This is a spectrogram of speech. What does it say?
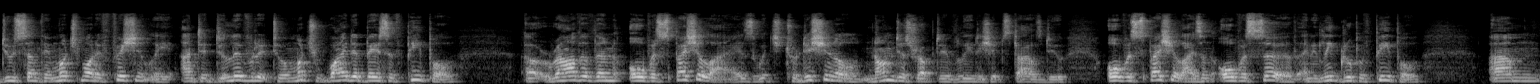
do something much more efficiently and to deliver it to a much wider base of people uh, rather than over-specialize, which traditional non-disruptive leadership styles do, over-specialize and over-serve an elite group of people um,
